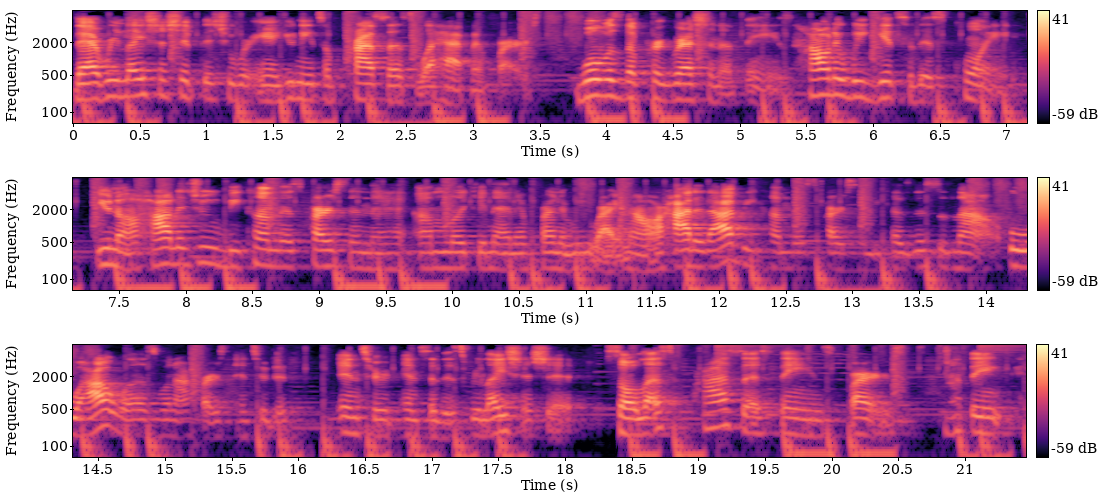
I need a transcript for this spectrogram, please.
that relationship that you were in, you need to process what happened first. What was the progression of things? How did we get to this point? You know, how did you become this person that I'm looking at in front of me right now? Or how did I become this person? Because this is not who I was when I first entered it, entered into this relationship. So let's process things first. I think,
